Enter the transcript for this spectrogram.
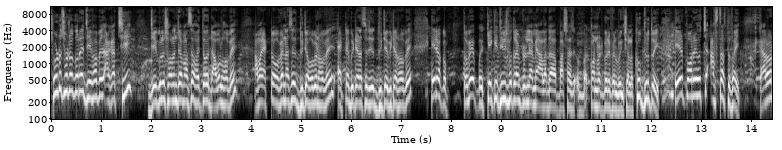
ছোট ছোট করে যেভাবে আগাচ্ছি, যেগুলো সরঞ্জাম আছে হয়তো ডাবল হবে। আমার একটা ওভেন আছে, দুইটা ওভেন হবে, একটা বিটার আছে, দুইটা বিটার হবে। এরকম। তবে কে কে জিনিসপত্র আমি টোটালি আমি আলাদা বাসা কনভার্ট করে ফেলব ইনশাল্লাহ, খুব দ্রুতই। এরপরে হচ্ছে আস্তে আস্তে ভাই, কারণ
